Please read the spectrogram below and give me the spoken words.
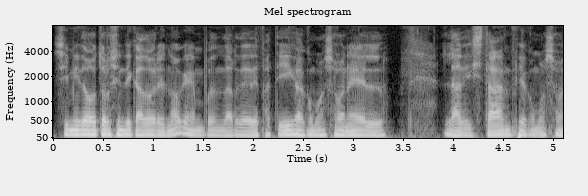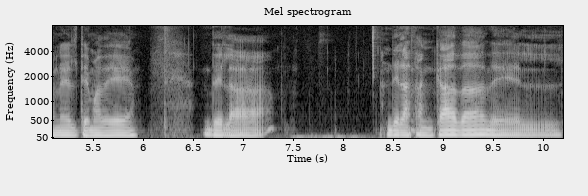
Si mido otros indicadores ¿no? que me pueden dar de, de fatiga, como son el, la distancia, como son el tema de, de la, de la zancada, de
